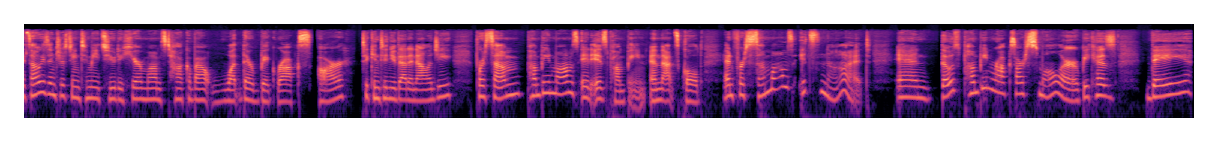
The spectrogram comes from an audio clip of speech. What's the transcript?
It's always interesting to me too to hear moms talk about what their big rocks are. To continue that analogy, for some pumping moms, it is pumping and that's gold. And for some moms, it's not. And those pumping rocks are smaller because they,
